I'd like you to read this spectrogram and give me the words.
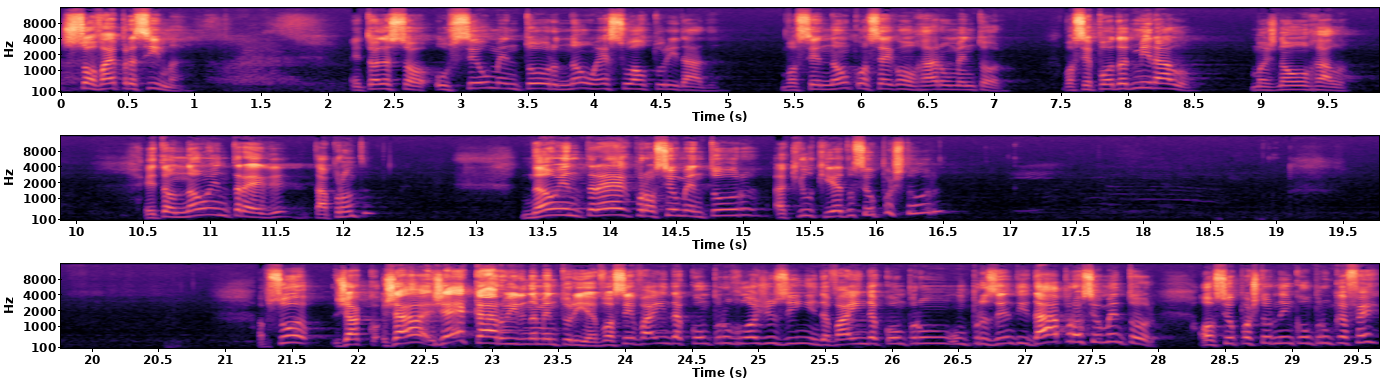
só vai para cima. Então, olha só: o seu mentor não é sua autoridade. Você não consegue honrar um mentor. Você pode admirá-lo, mas não honrá-lo. Então, não entregue, está pronto? Não entregue para o seu mentor aquilo que é do seu pastor. A pessoa já, já, já é caro ir na mentoria. Você vai ainda compra um relógiozinho, ainda vai ainda compra um, um presente e dá para o seu mentor. Ao seu pastor nem compra um café.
